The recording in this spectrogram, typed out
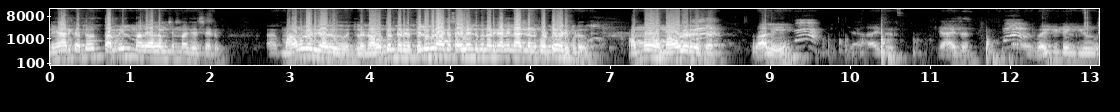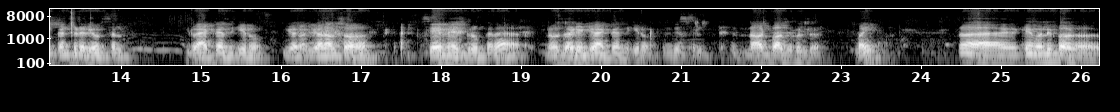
నిహారికతో తమిళ్ మలయాళం సినిమా చేశాడు. మామూలుడు కాదు. ఇట్లా నవ్వుతుంటాడు. కదా, తెలుగు రాక సైలెంట్ ఉన్నాడు కానీ లేదా నన్ను కొట్టేవాడు ఇప్పుడు. అమ్మో మామూలుడు కదా sir. Vali? Hi sir hi sir why didn't you consider yourself as a hero. You are, you are also same age group, kada? No, why didn't you act as a hero in this film? Not possible, sir. Why? No, I came only for, uh,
